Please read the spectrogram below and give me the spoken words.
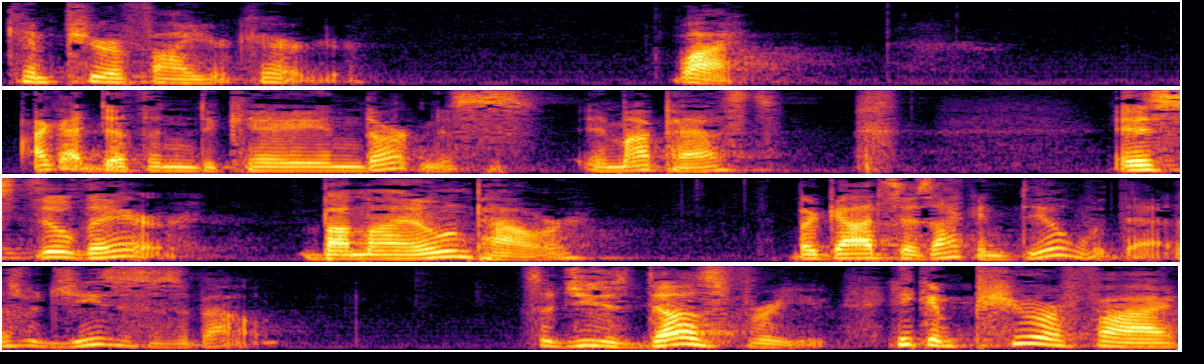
can purify your character. Why? I got death and decay and darkness in my past. And it's still there by my own power. But God says, I can deal with that. That's what Jesus is about. So Jesus does for you. He can purify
